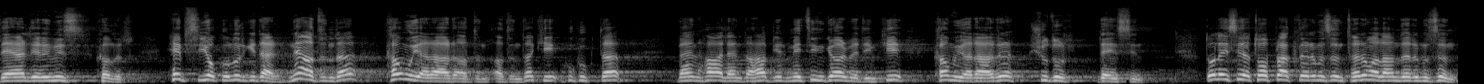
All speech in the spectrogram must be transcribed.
değerlerimiz kalır. Hepsi yok olur gider. Ne adında? Kamu yararı adın, adında ki hukukta ben halen daha bir metin görmedim ki kamu yararı şudur densin. Dolayısıyla topraklarımızın, tarım alanlarımızın,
